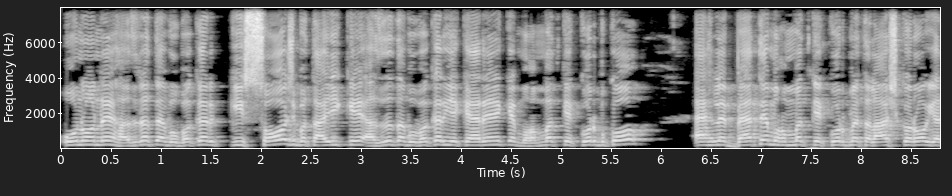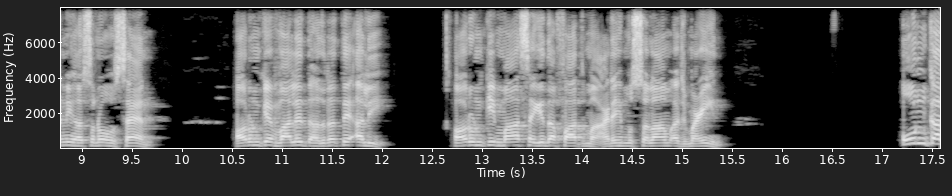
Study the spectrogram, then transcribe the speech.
انہوں نے حضرت ابو بکر کی سوچ بتائی کہ حضرت ابو بکر یہ کہہ رہے ہیں کہ محمد کے قرب کو اہل بیت محمد کے قرب میں تلاش کرو یعنی حسن و حسین، اور ان کے والد حضرت علی اور ان کی ماں سیدہ فاطمہ علیہ السلام اجمعین۔ ان کا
